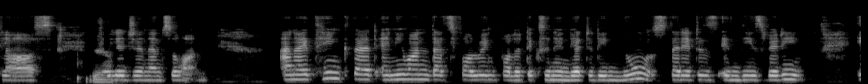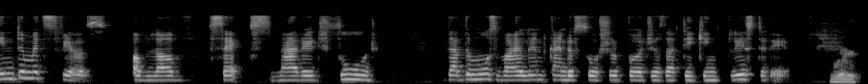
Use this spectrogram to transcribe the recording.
class, Yeah. religion, and so on. And I think that anyone that's following politics in India today knows that it is in these very intimate spheres of love, sex, marriage, food that the most violent kind of social purges are taking place today. Right.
